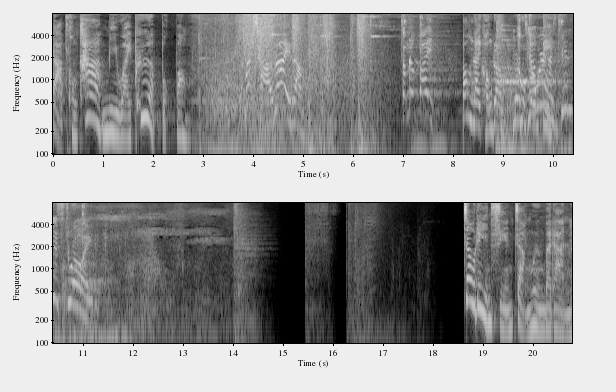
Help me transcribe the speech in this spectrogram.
ดาบของข้ามีไว้เพื่อปกป้อง มัจฉาร่ายรกำลังไป ป้อมในของเรา Your ถูกโจม tower ตี has been destroyed. ำเจ้าได้ยินเสียงจากเมืองบาดาลไหม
